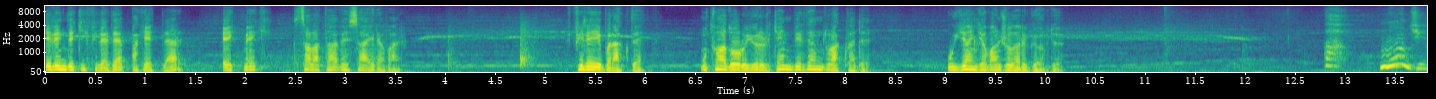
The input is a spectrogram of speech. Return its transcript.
Elindeki filede paketler, ekmek, salata vesaire var. Fileyi bıraktı. Mutfağa doğru yürürken birden durakladı. Uyuyan yabancıları gördü. Mon Dieu.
